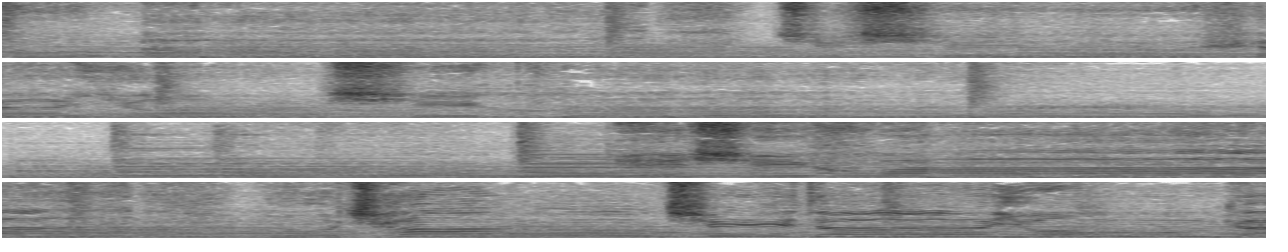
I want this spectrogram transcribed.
不安，只是还有习惯。别喜欢我长期的勇敢，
